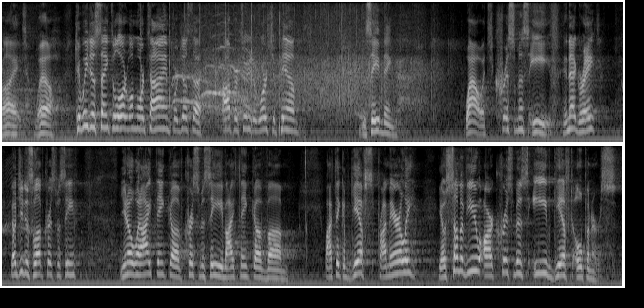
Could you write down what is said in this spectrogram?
right. Well, can we just thank the Lord one more time for just an opportunity to worship Him this evening? Wow, it's Christmas Eve. Isn't that great? Don't you just love Christmas Eve? You know, when I think of Christmas Eve, I think of um, well, I think of gifts primarily. You know, some of you are Christmas Eve gift openers.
